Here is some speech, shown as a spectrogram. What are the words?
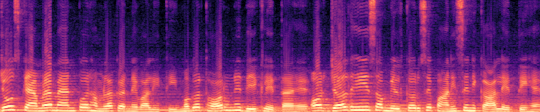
जो उस कैमरामैन पर हमला करने वाली थी। मगर थॉर उन्हें देख लेता है और जल्द ही सब मिलकर उसे पानी से निकाल लेते हैं,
